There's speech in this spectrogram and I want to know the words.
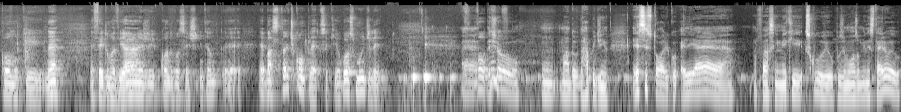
como que, né? É feita uma viagem, quando você. Então, é, é bastante completo isso aqui. Eu gosto muito de ler. É, Voltando deixa a- eu. um- uma dúvida rapidinho. Esse histórico, ele é. Vamos falar assim, meio que exclusivo para os irmãos do ministério ou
